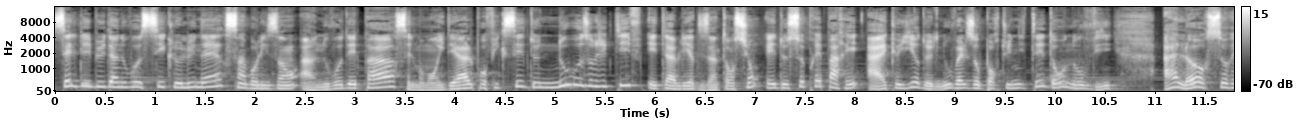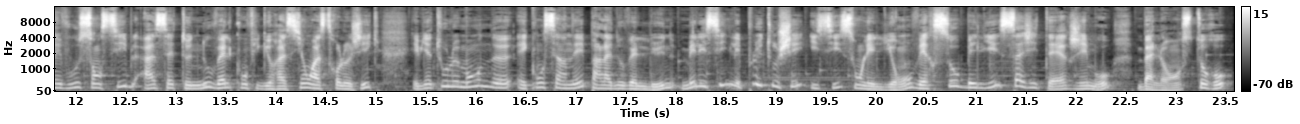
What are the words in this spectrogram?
C'est le début d'un nouveau cycle lunaire symbolisant un nouveau départ, c'est le moment idéal pour fixer de nouveaux objectifs, établir des intentions et de se préparer à accueillir de nouvelles opportunités dans nos vies. Alors serez-vous sensible à cette nouvelle configuration astrologique? Eh bien tout le monde est concerné par la nouvelle lune, mais les signes les plus touchés ici sont les lions, verso, bélier, sagittaire, gémeaux, balance, taureau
